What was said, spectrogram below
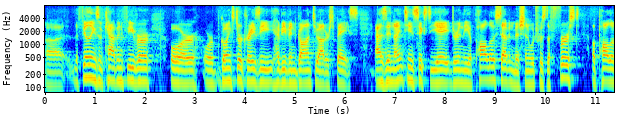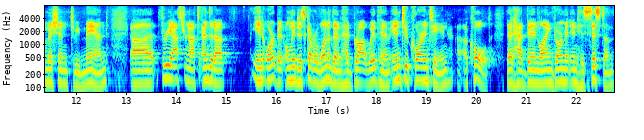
Uh, the feelings of cabin fever or, or going stir crazy have even gone to outer space. As in 1968, during the Apollo 7 mission, which was the first Apollo mission to be manned, uh, three astronauts ended up in orbit only to discover one of them had brought with him into quarantine a cold that had been lying dormant in his system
